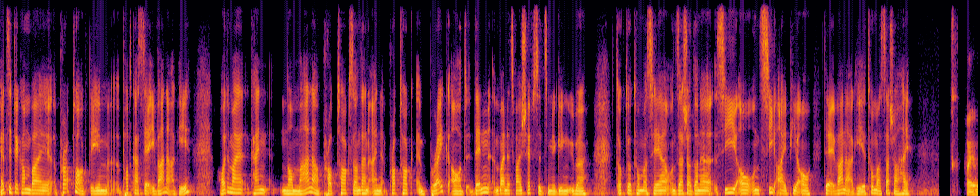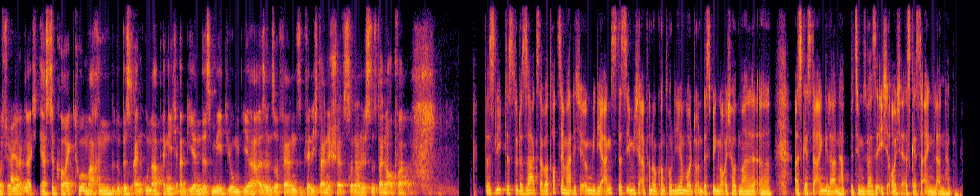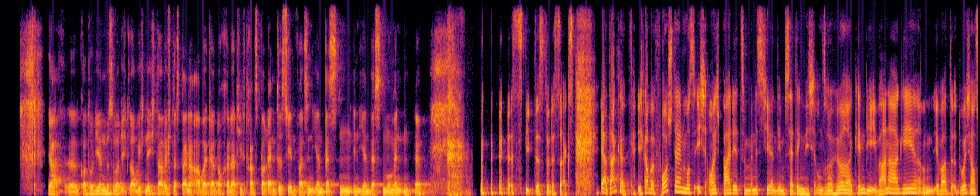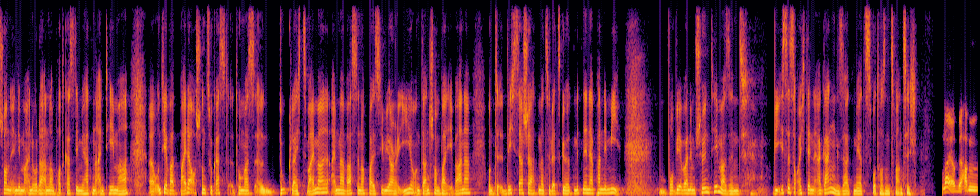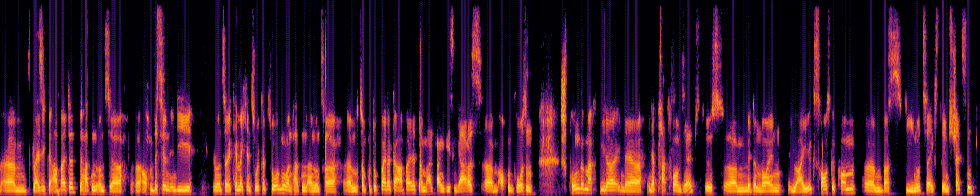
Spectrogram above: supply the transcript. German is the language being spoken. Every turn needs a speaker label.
Speaker 1: Herzlich willkommen bei Prop Talk, dem Podcast der Ivana AG. Heute mal kein normaler Prop Talk, sondern ein Prop Talk Breakout, denn meine zwei Chefs sitzen mir gegenüber. Dr. Thomas Herr und Sascha Donner, CEO und CIPO der Ivana AG. Thomas, Sascha, hi.
Speaker 2: Hi, du musst schon wieder gleich erste Korrektur machen. Du bist ein unabhängig agierendes Medium hier. Also insofern sind wir nicht deine Chefs, sondern höchstens deine Opfer.
Speaker 1: Das lieb, dass du das sagst, aber trotzdem hatte ich irgendwie die Angst, dass ihr mich einfach nur kontrollieren wollt und deswegen euch heute mal äh, als Gäste eingeladen habt, beziehungsweise ich euch als Gäste eingeladen habe.
Speaker 2: Ja, äh, kontrollieren müssen wir dich, glaube ich, nicht, dadurch, dass deine Arbeit ja doch relativ transparent ist, jedenfalls in ihren besten, in ihren besten Momenten. Ja.
Speaker 1: es liebt, dass du das sagst. Ja, danke. Ich glaube, vorstellen muss ich euch beide zumindest hier in dem Setting nicht. Unsere Hörer kennen die Ivana AG. Ihr wart durchaus schon in dem einen oder anderen Podcast, den wir hatten, ein Thema. Äh, und ihr wart beide auch schon zu Gast. Thomas, äh, du gleich zweimal. Einmal warst du noch bei CBRE und dann schon bei Ivana. Und dich, Sascha, hatten wir zuletzt gehört, mitten in der Pandemie. Wo wir bei einem schönen Thema sind. Wie ist es euch denn ergangen seit März 2020?
Speaker 3: Naja, wir haben ähm, fleißig gearbeitet. Wir hatten uns ja äh, auch ein bisschen in die in unser Kämmerchen zurückgezogen und hatten an unserer, ähm, unserem Produkt weitergearbeitet. Wir haben Anfang dieses Jahres ähm, auch einen großen Sprung gemacht wieder in der, in der Plattform selbst. Ist ähm, mit einem neuen UI UX rausgekommen, ähm, was die Nutzer extrem schätzen.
